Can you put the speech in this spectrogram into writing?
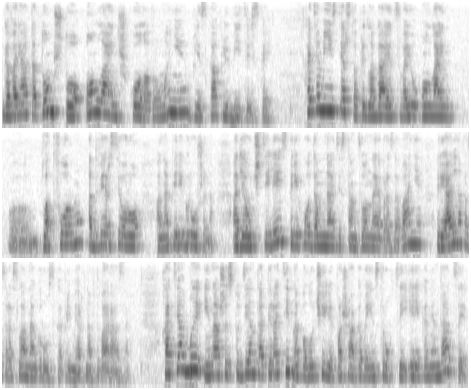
говорят о том, что онлайн-школа в Румынии близка к любительской. Хотя министерство предлагает свою онлайн-платформу э, Adversio.ro, она перегружена – а для учителей с переходом на дистанционное образование реально возросла нагрузка примерно в два раза. Хотя мы и наши студенты оперативно получили пошаговые инструкции и рекомендации,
